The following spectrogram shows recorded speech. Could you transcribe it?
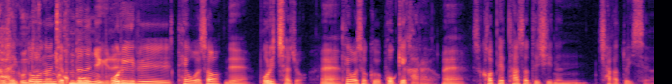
야, 그래서 이건 또는 또 이제 보, 얘기네. 보리를 태워서 네. 보리차죠. 네. 태워서 그 곱게 갈아요. 네. 그래서 커피에 타서 드시는 차가 또 있어요.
